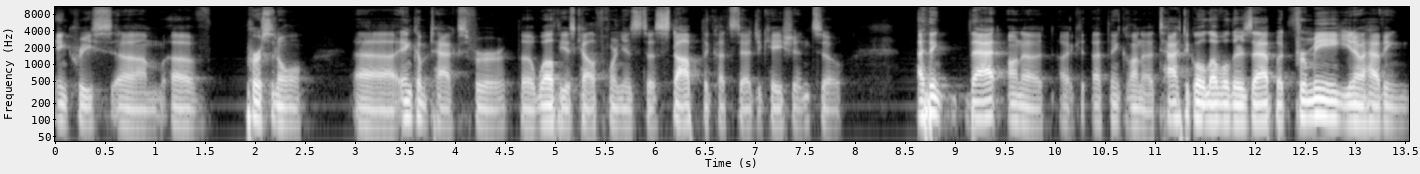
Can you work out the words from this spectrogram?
increase um, of personal uh, income tax for the wealthiest Californians to stop the cuts to education. So I think that on a, I think on a tactical level, there's that. But for me, you know, having,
